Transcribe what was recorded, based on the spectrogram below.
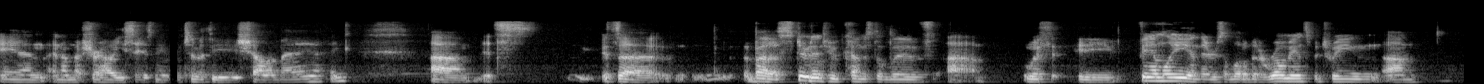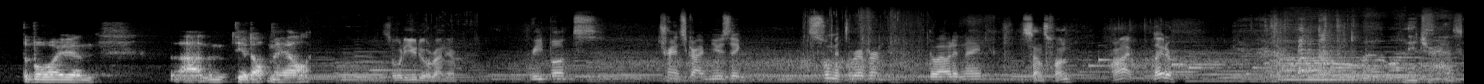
and and I'm not sure how you say his name, Timothée Chalamet, I think. Um, it's it's a about a student who comes to live um, with a family, and there's a little bit of romance between um, the boy and uh, the, the adult male. So what do you do around here? Read books, transcribe music, swim at the river, go out at night. Sounds fun. All right, later. Nature has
